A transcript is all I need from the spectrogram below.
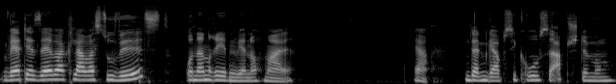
Werd dir selber klar, was du willst und dann reden wir nochmal. Ja. Und dann gab es die große Abstimmung.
